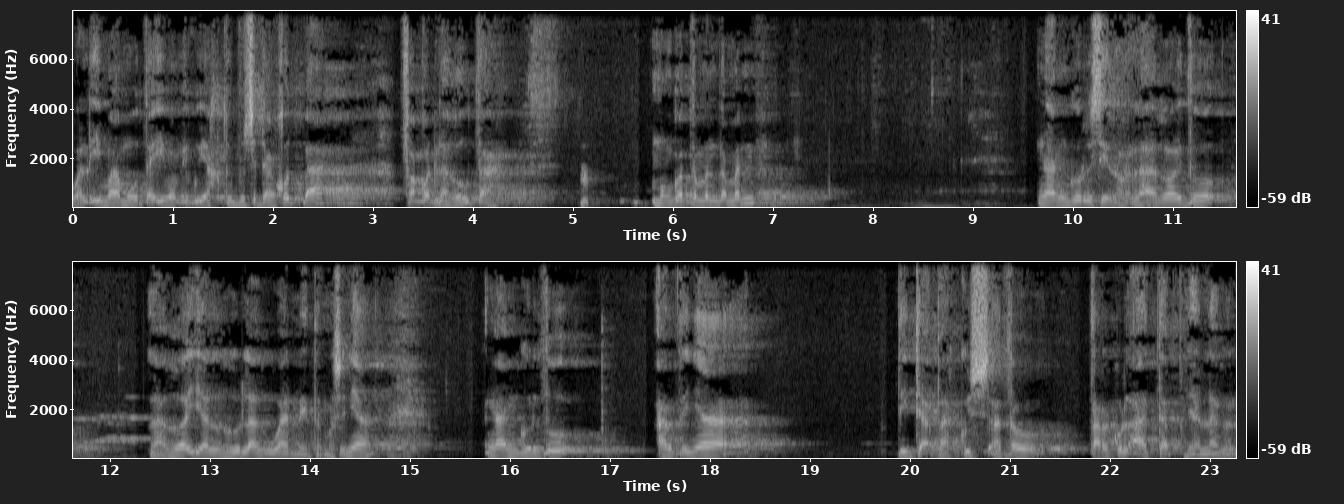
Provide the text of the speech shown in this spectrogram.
Wal imamu ta imam iku yaktubu sedang khutbah, fakot laguta. Monggo teman-teman nganggur siro. Lago itu Lagoyal hulaguan itu. Maksudnya nganggur itu artinya tidak bagus atau tarkul adabnya lagu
